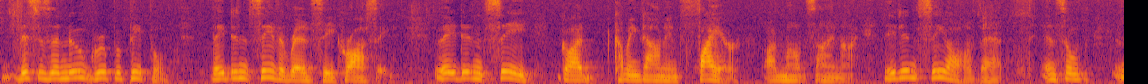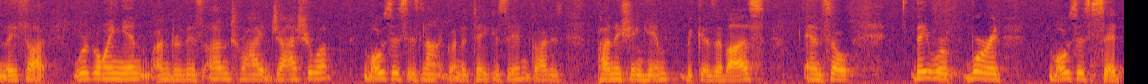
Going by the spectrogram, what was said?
This is a new group of people. They didn't see the Red Sea crossing, they didn't see God coming down in fire on Mount Sinai. They didn't see all of that. And so they thought, we're going in under this untried Joshua Moses is not going to take us in. God is punishing him because of us. And so they were worried. Moses said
